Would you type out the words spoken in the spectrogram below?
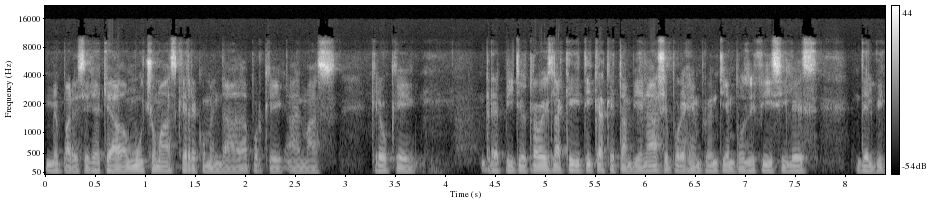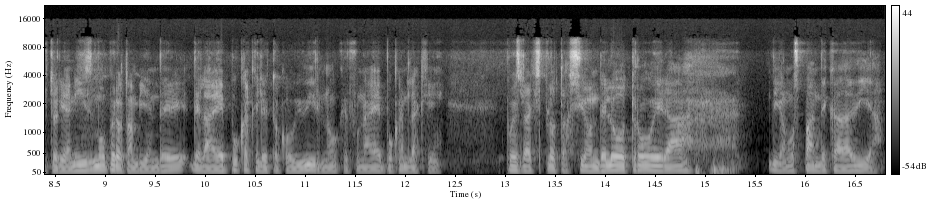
Me parece que ha quedado mucho más que recomendada porque además creo que repite otra vez la crítica que también hace, por ejemplo, en tiempos difíciles del victorianismo, pero también de, la época que le tocó vivir, ¿no? que fue una época en la que pues la explotación del otro era, digamos, pan de cada día.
